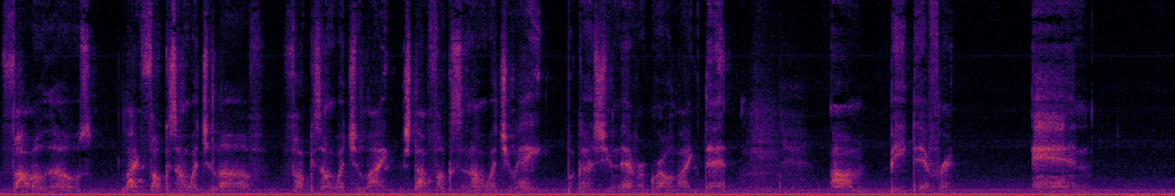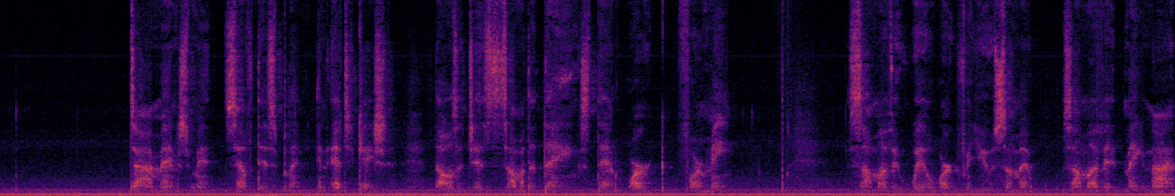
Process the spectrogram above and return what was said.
Follow those. Like, focus on what you love. Focus on what you like. Stop focusing on what you hate because you never grow like that. Um, be different and time management, self discipline, and education. Those are just some of the things that work for me. Some of it will work for you, some of it, some of it may not.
